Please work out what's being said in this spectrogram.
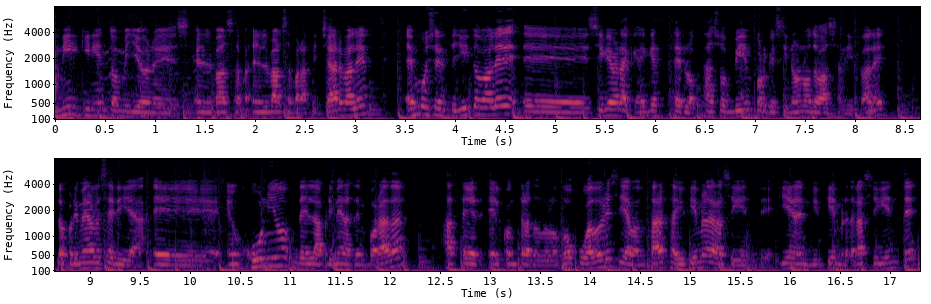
1.500 millones en el, Barça, en el Barça para fichar, ¿vale? Es muy sencillito, ¿vale? Eh, sí que es verdad que hay que hacer los pasos bien porque si no, no te va a salir, ¿vale? Lo primero que sería eh, en junio de la primera temporada hacer el contrato de los dos jugadores y avanzar hasta diciembre de la siguiente. Y en diciembre de la siguiente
